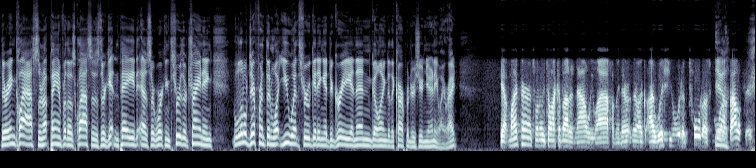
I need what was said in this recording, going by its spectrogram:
they're in class, they're not paying for those classes, they're getting paid as they're working through their training, a little different than what you went through getting a degree and then going to the carpenters union anyway, right? Yeah, my parents, when we talk about it now, we laugh. I mean, they're, they're like, I wish you would have told us more yeah. about this.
